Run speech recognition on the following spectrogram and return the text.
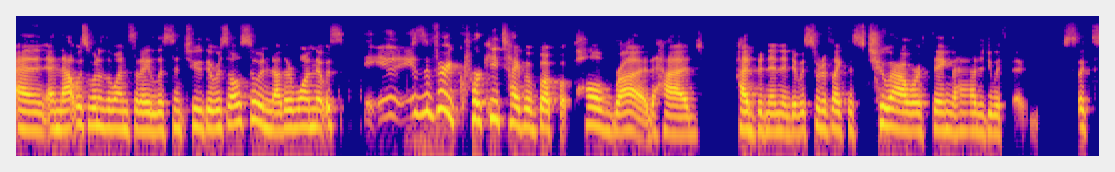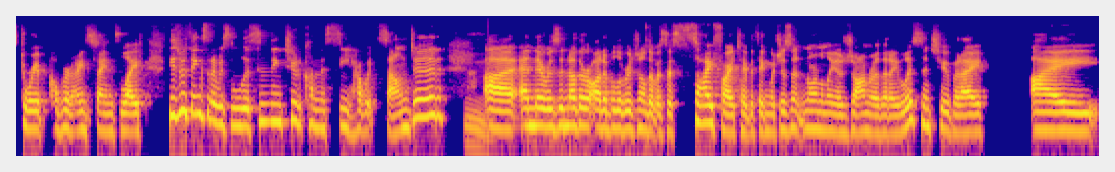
and and that was one of the ones that I listened to. There was also another one that was it's a very quirky type of book, but Paul Rudd had had been in it. It was sort of like this two hour thing that had to do with uh, like the story of Albert Einstein's life. These were things that I was listening to to kind of see how it sounded. Mm. Uh, and there was another Audible original that was a sci-fi type of thing, which isn't normally a genre that I listen to, but I I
